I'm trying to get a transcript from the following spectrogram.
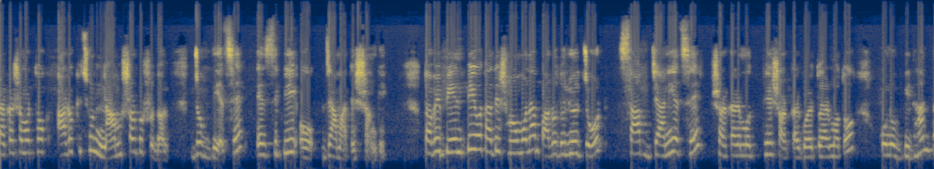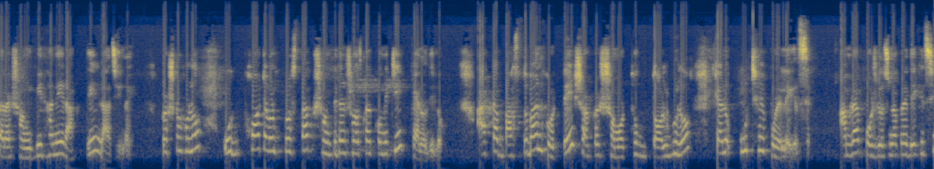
সরকার সমর্থক আরও কিছু নাম সর্বস্ব দল যোগ দিয়েছে এনসিপি ও জামাতের সঙ্গে। তবে বিএনপি ও তাদের সমমনা বারো দলীয় জোট সাব জানিয়েছে, সরকারের মধ্যে সরকার গড়ে তোলার মতো কোনো বিধান তারা সংবিধানে রাখতে রাজি নয়। প্রশ্ন হলো, উদ্ভট এবং প্রস্তাব সংবিধান সংস্কার কমিটি কেন দিল? আর তা বাস্তবায়ন করতে সরকার সমর্থক দলগুলো কেন উঠে পড়ে লেগেছে? আমরা পর্যালোচনা করে দেখেছি,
